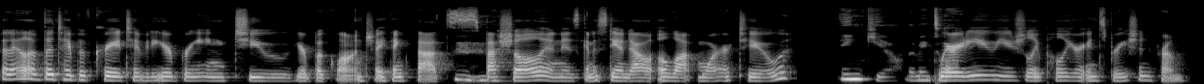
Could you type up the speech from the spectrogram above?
But I love the type of creativity you're bringing to your book launch. I think that's mm-hmm. special and is going to stand out a lot more too. Thank you. That means Where do you usually pull your inspiration from?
